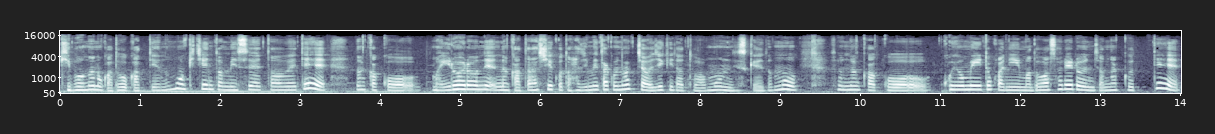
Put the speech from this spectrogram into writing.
希望なのかどうかっていうのもきちんと見据えた上でなんかこうまあいろいろねなんか新しいこと始めたくなっちゃう時期だとは思うんですけれどもそれなんかこう暦とかに惑わされるんじゃなくって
